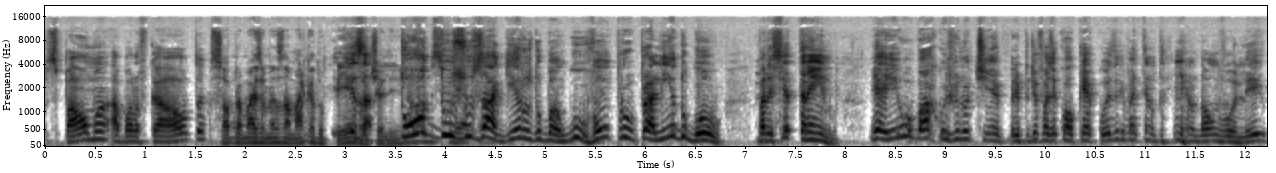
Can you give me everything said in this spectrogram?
espalma, a bola fica alta. Sobra mais ou menos na marca do pênalti Exato. ali. Todos os zagueiros do Bangu vão pro, pra linha do gol. Parecia treino. E aí o Marco Júnior tinha, ele podia fazer qualquer coisa, ele vai tentar emendar um voleio.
